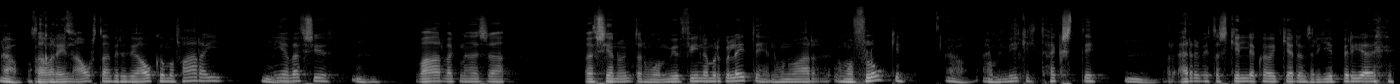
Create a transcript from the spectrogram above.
Já, og það var eina ástæðan fyrir því við ákveðum að fara í Mhm. nýja vefsíðu. Mm var vegna þess að vefsíðan undan, hún var mjög fín að mörgu leiti en hún var, hún var flókin. Já, einmitt. mikil texti, Mm. var erfitt að skilja hvað við gerðum þegar ég byrjaði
